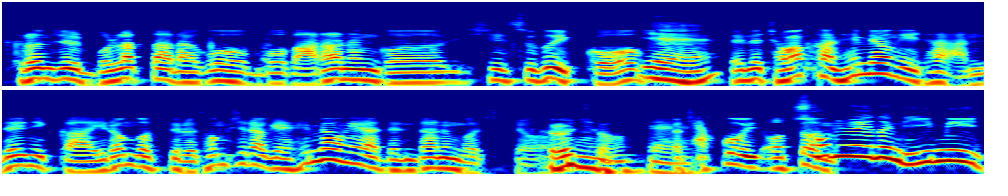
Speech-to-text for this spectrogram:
그런 줄 몰랐다라고 뭐 말하는 것일 수도 있고. 예. 근데 정확한 해명이 잘 안 되니까 이런 것들을 성실하게 해명해야 된다는 것이죠. 그렇죠. 음. 예. 그러니까 자꾸 어떤 서류에는 이미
